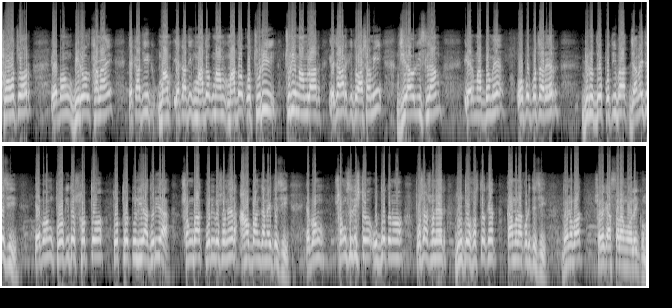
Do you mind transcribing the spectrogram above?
সহচর এবং বিরল থানায় একাধিক একাধিক মাদক মাদক ও চুরি চুরি মামলার এজাহারকৃত আসামি জিয়াউল ইসলাম এর মাধ্যমে অপপ্রচারের বিরুদ্ধে প্রতিবাদ জানাইতেছি এবং প্রকৃত সত্য তথ্য তুলিয়া ধরিয়া সংবাদ পরিবেশনের আহ্বান জানাইতেছি এবং সংশ্লিষ্ট ঊর্ধ্বতন প্রশাসনের দ্রুত হস্তক্ষেপ কামনা করিতেছি। ধন্যবাদ। সবাইকে আসসালামু আলাইকুম।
